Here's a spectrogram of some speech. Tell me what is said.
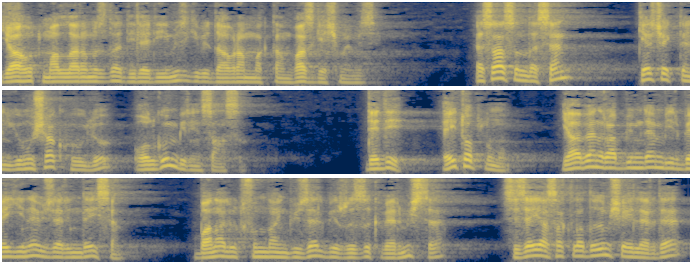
yahut mallarımızda dilediğimiz gibi davranmaktan vazgeçmemizi? Esasında sen gerçekten yumuşak huylu, olgun bir insansın. Dedi, ey toplumum, ya ben Rabbimden bir beyine üzerindeysem, bana lütfundan güzel bir rızık vermişse, size yasakladığım şeylerde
